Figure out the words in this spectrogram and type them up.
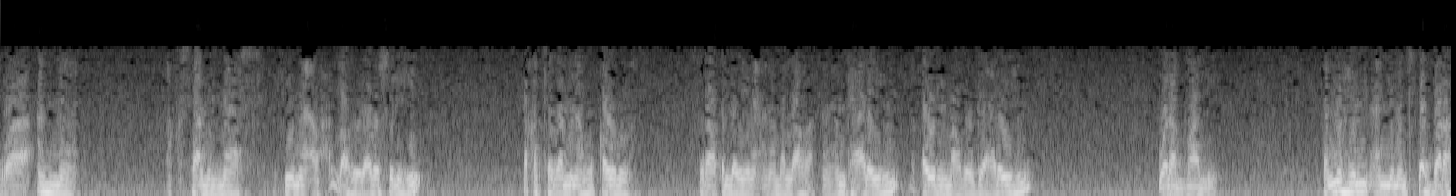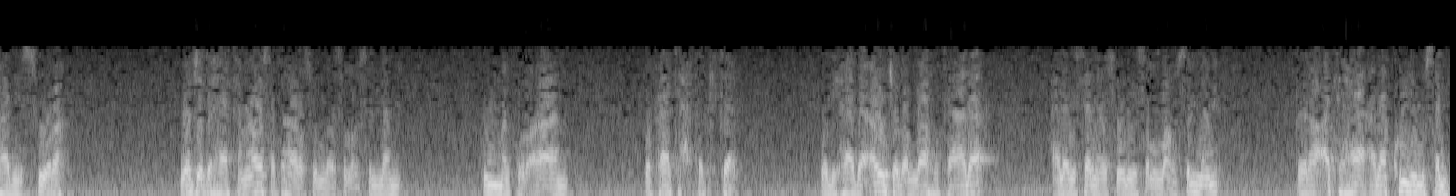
وأما أقسام الناس فيما أوحى الله إلى رسله فقد تضمنه قوله صراط الذين أنعم الله أنعمت عليهم غير المغضوب عليهم ولا الضالين. فالمهم أن من تدبر هذه السورة وجدها كما وصفها رسول الله صلى الله عليه وسلم ثم القرآن وفاتحة الكتاب. ولهذا أوجب الله تعالى على لسان رسوله صلى الله عليه وسلم قراءتها على كل مسلم.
